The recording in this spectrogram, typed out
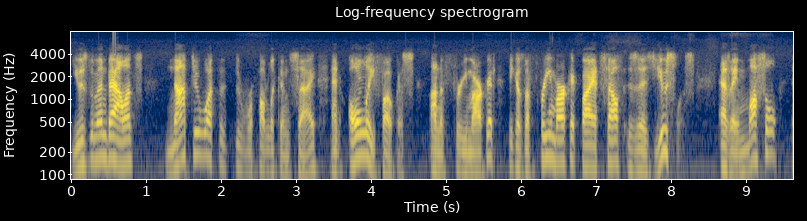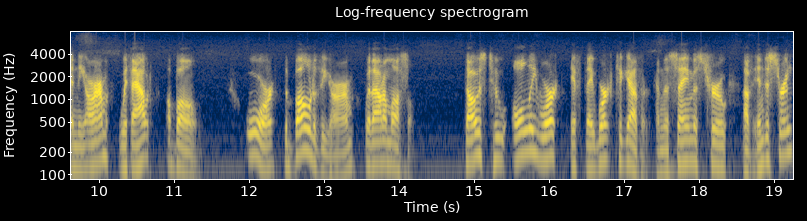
use them in balance, not do what the, the, Republicans say, and only focus on the free market because the free market by itself is as useless as a muscle in the arm without a bone, or the bone of the arm without a muscle. Those two only work if they work together, and the same is true of industry,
